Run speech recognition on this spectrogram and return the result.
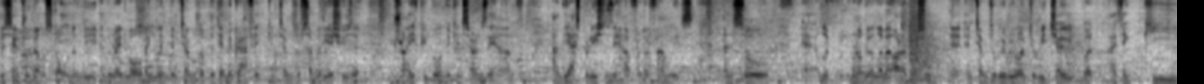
the central belt of Scotland and the, and the Red Wall of England in terms of the demographic, in terms of some of the issues that drive people and the concerns they have, and the aspirations they have for their families. And so, uh, look, we're not going to limit our ambition uh, in terms of where we want to reach out, but I think key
